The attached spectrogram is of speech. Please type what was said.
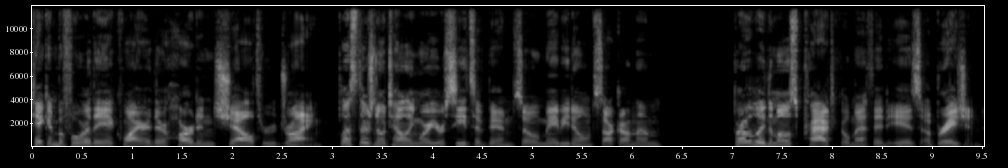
taken before they acquire their hardened shell through drying. Plus, there's no telling where your seeds have been, so maybe don't suck on them. Probably the most practical method is abrasion,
